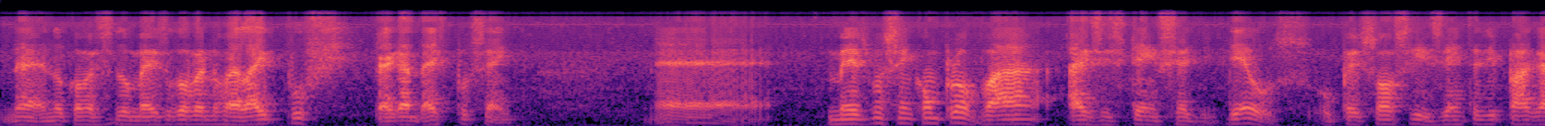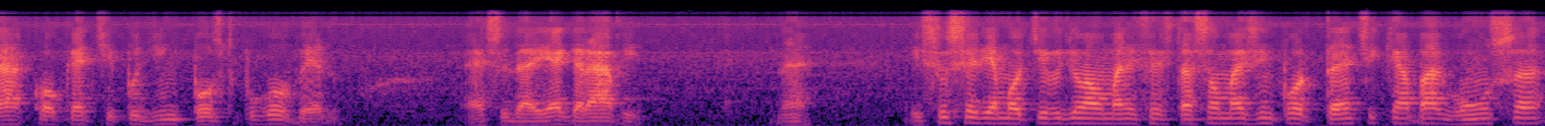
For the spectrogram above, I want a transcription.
né, no começo do mês o governo vai lá e puf, pega 10%. É, mesmo sem comprovar a existência de Deus, o pessoal se isenta de pagar qualquer tipo de imposto para o governo. Isso daí é grave. Né? Isso seria motivo de uma manifestação mais importante que a bagunça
